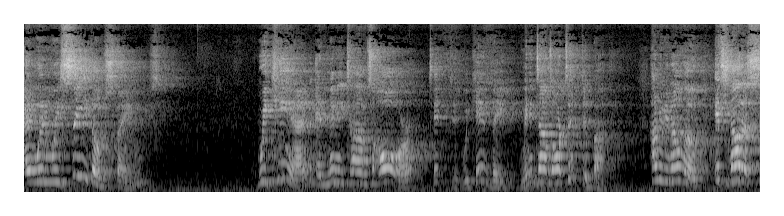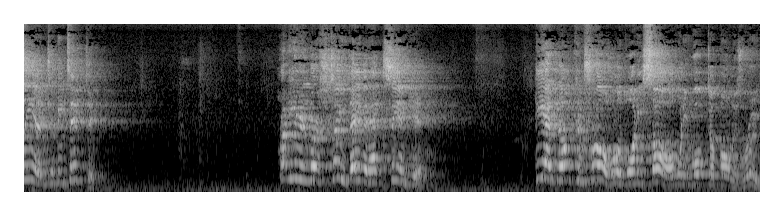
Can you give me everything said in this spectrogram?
And when we see those things, we can, and many times are, tempted. We can be, many times are tempted by them. How do you know, though, it's not a sin to be tempted? Right here in verse 2, David hadn't sinned yet. He had no control of what he saw when he walked up on his roof.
